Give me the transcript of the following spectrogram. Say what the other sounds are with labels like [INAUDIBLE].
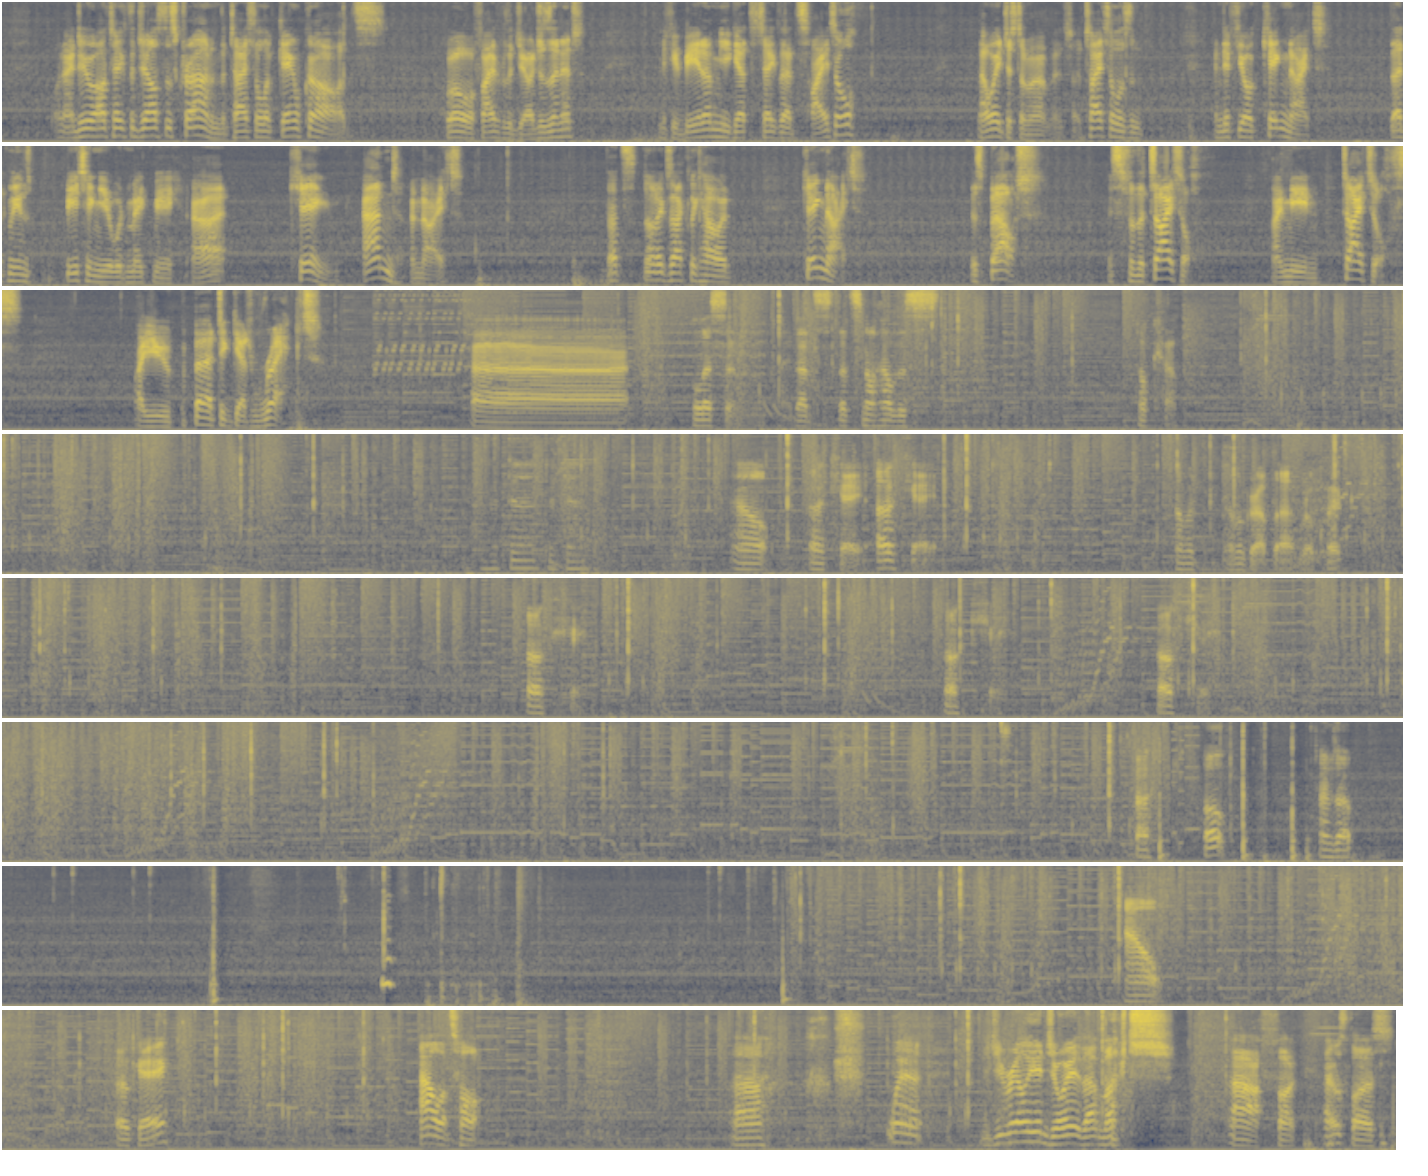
When I do, I'll take the Joustus crown and the title of King of Cards. Whoa, a fight with the judges in it? And if you beat them, you get to take that title? Now wait just a moment. A title isn't... And if you're King Knight, that means beating you would make me a king and a knight. That's not exactly how it... King Knight. This bout is for the title. I mean, titles. Are you prepared to get wrecked? Uh... Listen. That's, that's not how this... Okay. Oh, okay, okay. I'm gonna, I'm gonna grab that real quick. Okay. Okay. Okay. Time's up. Whoop. Ow. Okay. Ow, that's hot. Uh, [LAUGHS] where? Did you really enjoy it that much? Ah, fuck. I was close.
